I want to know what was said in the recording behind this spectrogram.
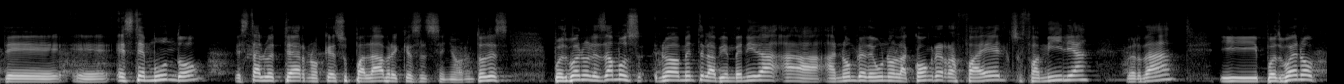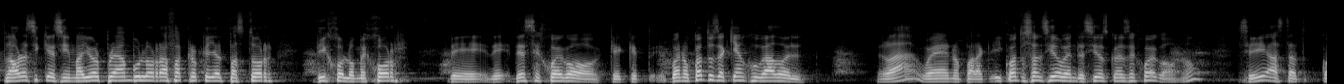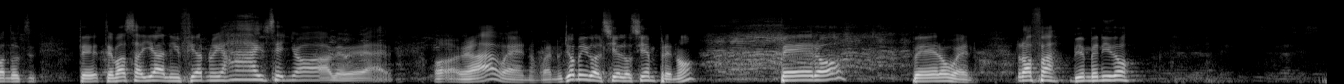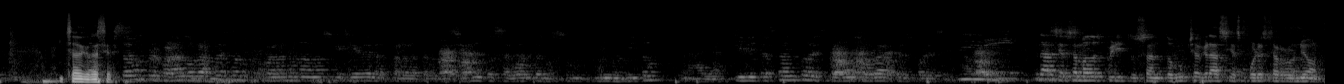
eh, este mundo está lo eterno, que es su palabra y que es el Señor. Entonces, pues bueno, les damos nuevamente la bienvenida a, nombre de uno, la Congre, Rafael, su familia, ¿verdad? Y pues bueno, ahora sí que sin mayor preámbulo, Rafa, creo que ya el pastor dijo lo mejor de, ese juego. Que, bueno, ¿cuántos de aquí han jugado el, verdad? Bueno, para, ¿y cuántos han sido bendecidos con ese juego, no? Sí, hasta cuando te, vas allá al infierno y, ay, Señor, ¿verdad? Bueno, bueno, yo me he ido al cielo siempre, ¿no? Pero pero bueno. Rafa, bienvenido. Muchas gracias. Estamos preparando, Rafa, estamos preparando nada más que quede para la transmisión, entonces aguántanos un minutito. Y mientras tanto, este, vamos a orar, ¿qué les parece? Gracias, amado Espíritu Santo. Muchas gracias por esta reunión.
